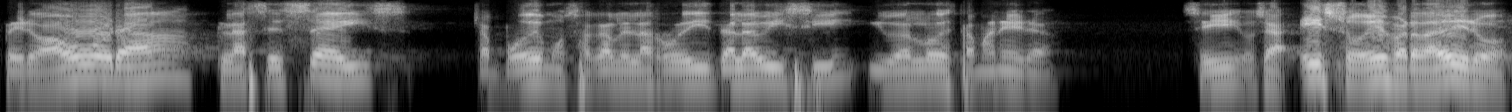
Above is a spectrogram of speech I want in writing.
Pero ahora, clase 6, ya podemos sacarle la ruedita a la bici y verlo de esta manera. ¿Sí? O sea, eso es verdadero,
